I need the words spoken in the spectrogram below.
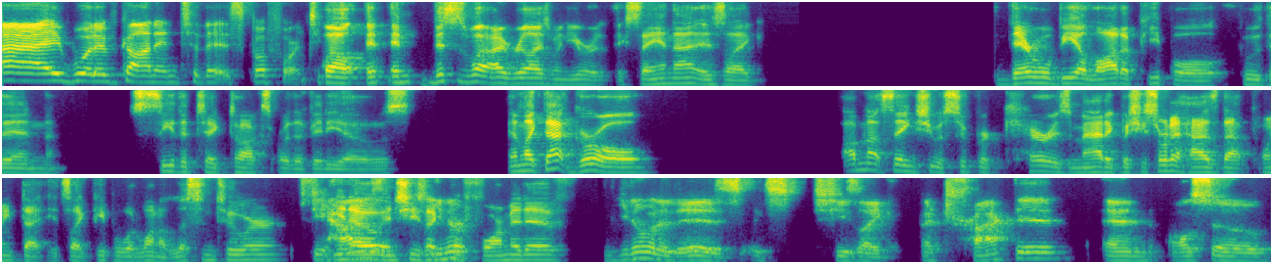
I would have gone into this before. too. well and, and this is what i realized when you were saying that is like there will be a lot of people who then see the tiktoks or the videos and like that girl i'm not saying she was super charismatic but she sort of has that point that it's like people would want to listen to her She you has- know and she's like you know- performative you know what it is it's she's like attractive and also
